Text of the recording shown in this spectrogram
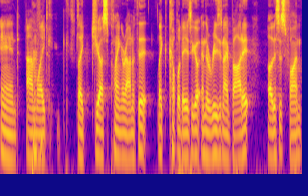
And I'm like, like just playing around with it like a couple days ago. And the reason I bought it, oh, this is fun.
